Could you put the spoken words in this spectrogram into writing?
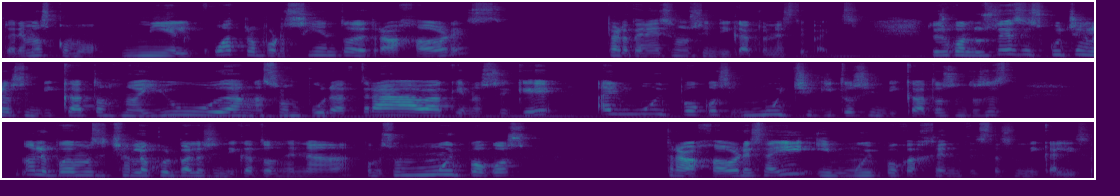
Tenemos como ni el 4% de trabajadores pertenecen a un sindicato en este país. Entonces, cuando ustedes escuchen los sindicatos no ayudan, son pura traba, que no sé qué, hay muy pocos y muy chiquitos sindicatos, entonces no le podemos echar la culpa a los sindicatos de nada, porque son muy pocos trabajadores ahí y muy poca gente está sindicalizada.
